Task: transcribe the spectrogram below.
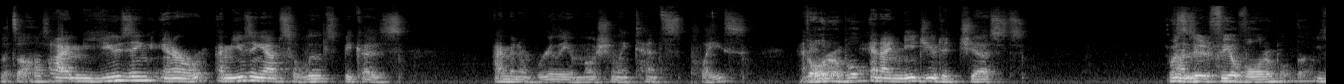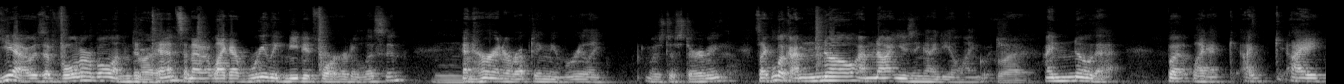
that's awesome. I'm using inter- I'm using absolutes because I'm in a really emotionally tense place. And I- Vulnerable? and I need you to just Was it, did it feel vulnerable though? yeah, it was a vulnerable and Right. intense, and I like I really needed for her to listen, Mm. and her interrupting me really was disturbing. It's like, look, I'm no, I'm not using ideal language. Right. I know that, but like I, I, I,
